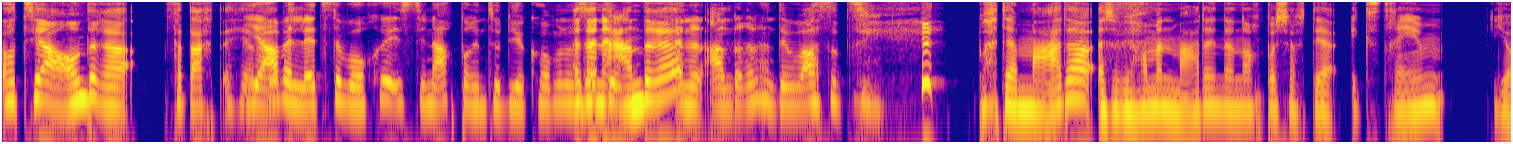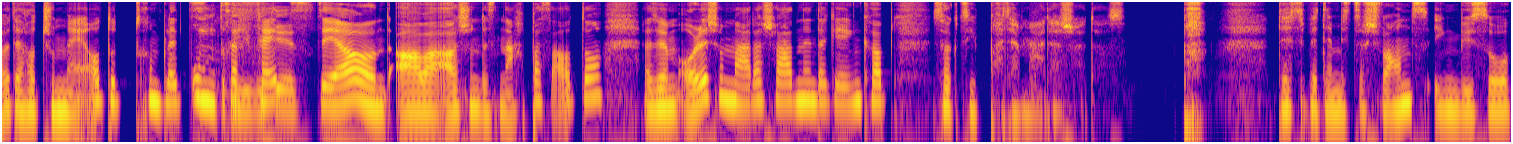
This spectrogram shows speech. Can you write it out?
hat sie auch ein anderer Verdacht erhärtet. Ja, weil letzte Woche ist die Nachbarin zu dir gekommen und Also eine andere? einen anderen an dem Wasser ziehen. Boah, der Marder, also wir haben einen Marder in der Nachbarschaft, der extrem, ja, der hat schon mein Auto komplett Umtriebig zerfetzt, ja, und aber auch schon das Nachbarsauto. Also wir haben alle schon Marderschaden in der Gegend gehabt. Sagt sie, boah, der Marder schaut aus. Boah, das, bei dem ist der Schwanz irgendwie so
